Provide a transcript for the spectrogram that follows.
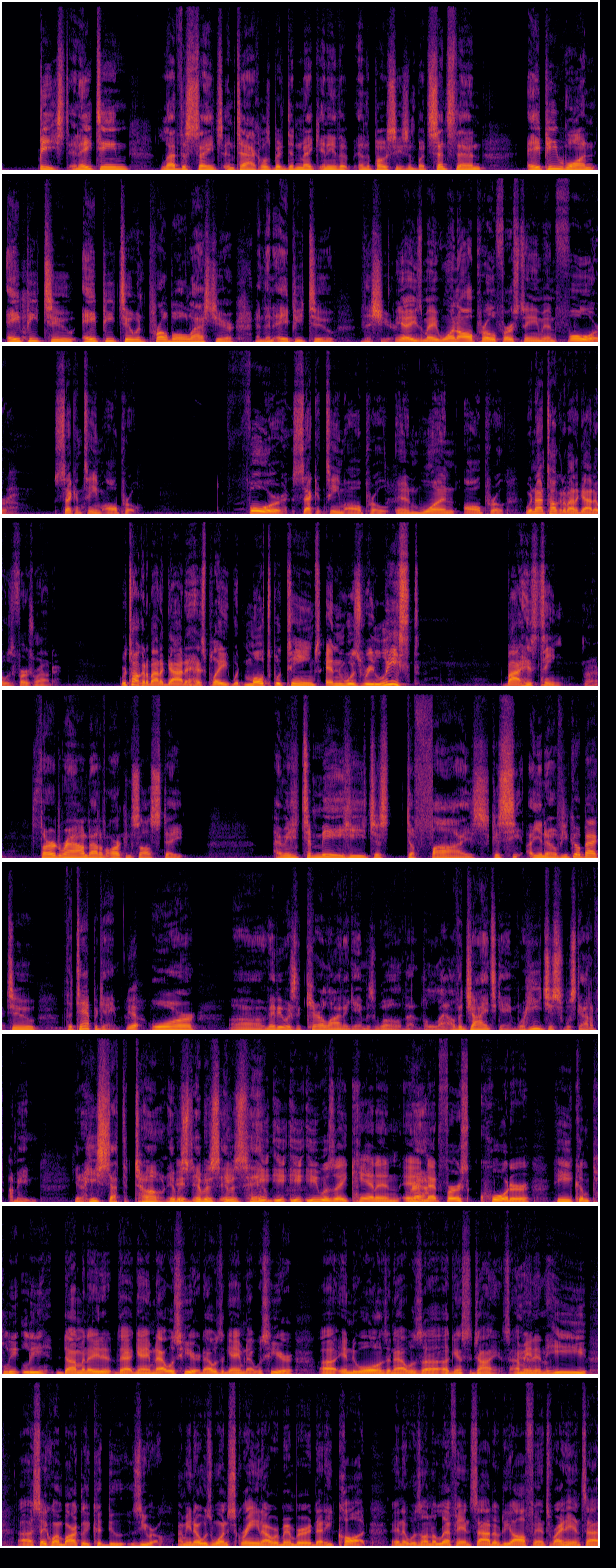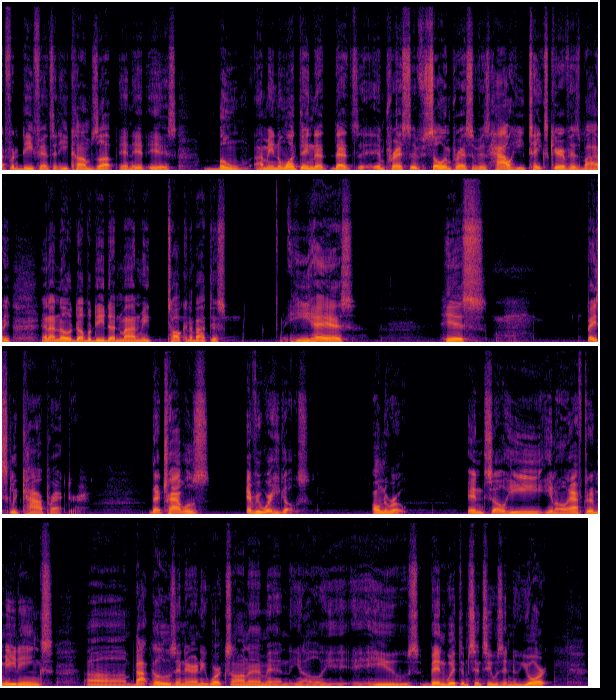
beast. In 18, led the Saints in tackles, but didn't make any of the in the postseason. But since then. AP one, AP two, AP two in Pro Bowl last year, and then AP two this year. Yeah, he's made one All Pro first team and four second team All Pro. Four second team All Pro and one All Pro. We're not talking about a guy that was a first rounder. We're talking about a guy that has played with multiple teams and was released by his team. Right. Third round out of Arkansas State. I mean, to me, he just defies because you know if you go back to the Tampa game, Yep. or uh, maybe it was the Carolina game as well, that the the Giants game where he just was out of. I mean, you know, he set the tone. It was it was it was him. He, he, he was a cannon, and Yeah. that first quarter, he completely dominated that game. That was here. That was a game that was here uh, in New Orleans, and that was uh, against the Giants. I mean, and he, uh, Saquon Barkley could do zero. I mean, there was one screen I remember that he caught, and it was on the left hand side of the offense, right hand side for the defense, and he comes up, and it is boom. I mean, the one thing that that's impressive, so impressive, is how he takes care of his body. And I know Double D doesn't mind me talking about this. He has his basically chiropractor that travels everywhere he goes on the road. And so he, you know, after meetings, Um, Doc goes in there and he works on him, and you know he, he's been with him since he was in New York.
